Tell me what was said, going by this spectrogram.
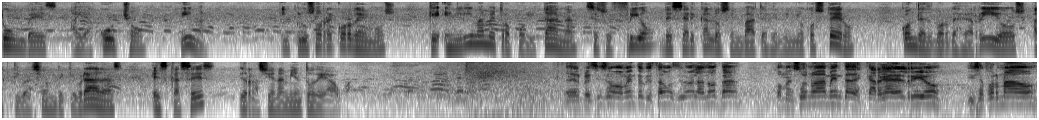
Tumbes, Ayacucho, Lima. Incluso recordemos que en Lima Metropolitana se sufrió de cerca los embates del niño costero, con desbordes de ríos, activación de quebradas, escasez y racionamiento de agua. En el preciso momento que estamos haciendo la nota, comenzó nuevamente a descargar el río y se ha formado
